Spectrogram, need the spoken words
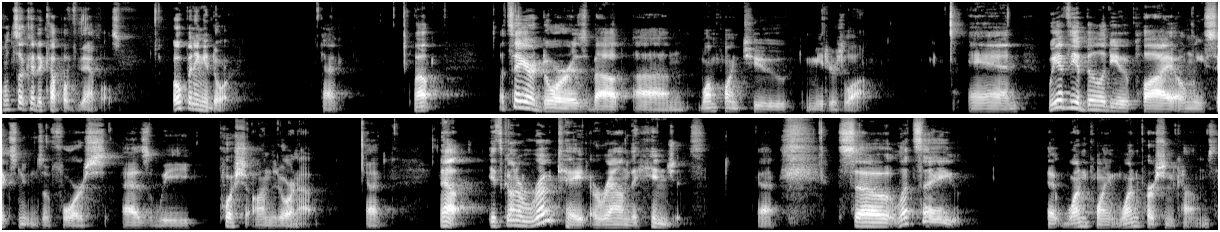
let's look at a couple of examples. Opening a door. Okay. Well, Let's say our door is about um, 1.2 meters long. And we have the ability to apply only 6 newtons of force as we push on the doorknob. Okay? Now, it's going to rotate around the hinges. Okay? So let's say at one point one person comes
